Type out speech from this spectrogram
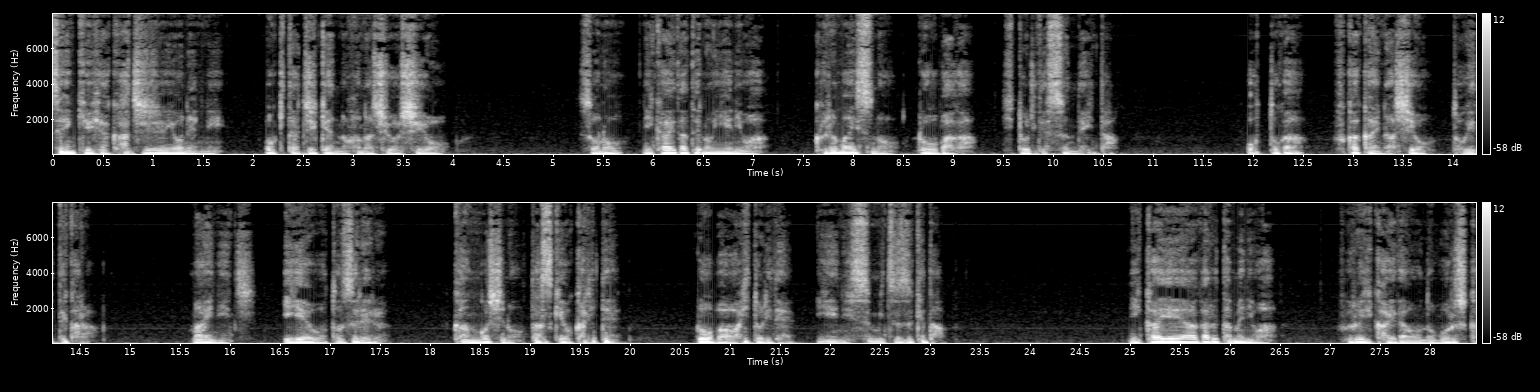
1984年に起きた事件の話をしよう。その2階建ての家には車椅子の老婆が一人で住んでいた。夫が不可解な死を遂げてから毎日家を訪れる看護師の助けを借りて老婆は一人で家に住み続けた。2階へ上がるためには古い階段を登るしか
